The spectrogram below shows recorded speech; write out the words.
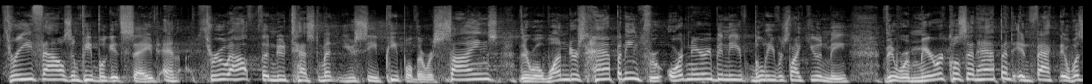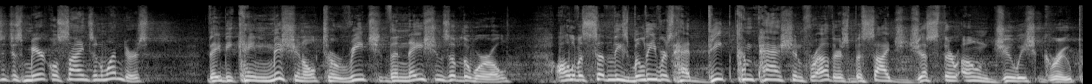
3,000 people get saved, and throughout the New Testament, you see people. There were signs, there were wonders happening through ordinary believers like you and me. There were miracles that happened. In fact, it wasn't just miracles, signs, and wonders, they became missional to reach the nations of the world. All of a sudden, these believers had deep compassion for others besides just their own Jewish group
